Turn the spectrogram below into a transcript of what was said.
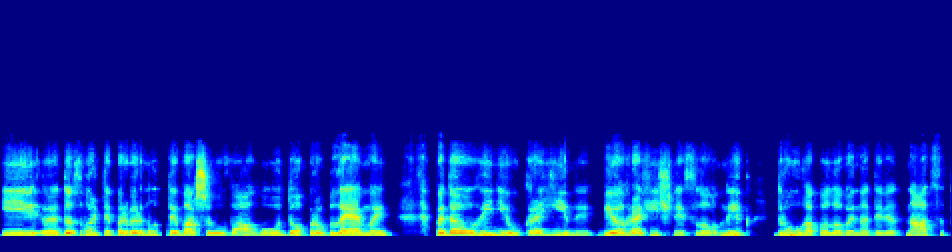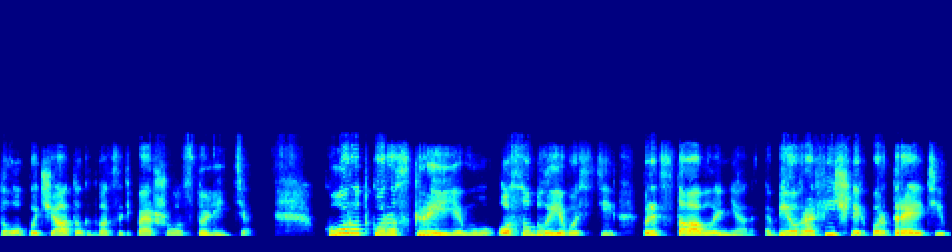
І е, дозвольте привернути вашу увагу до проблеми педагогині України, біографічний словник, друга половина 19-го, початок 21-го століття. Коротко розкриємо особливості представлення біографічних портретів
